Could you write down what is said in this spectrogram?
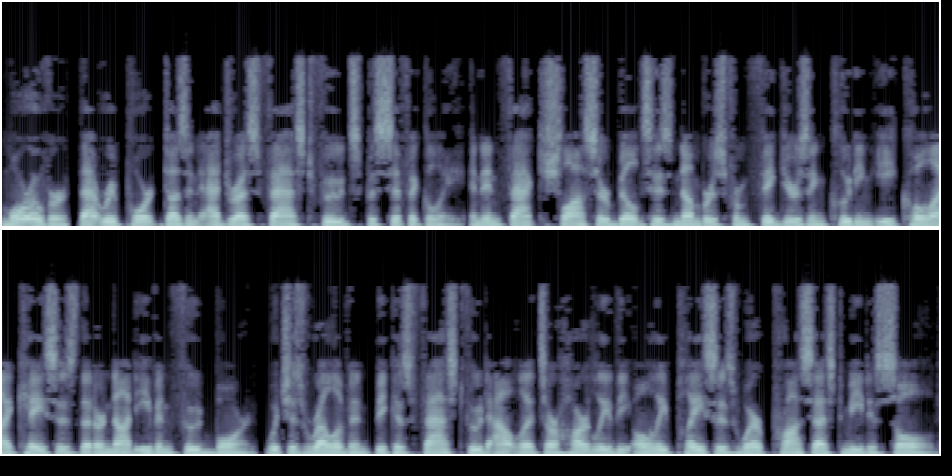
Moreover, that report doesn't address fast food specifically and in fact Schlosser builds his numbers from figures including E. coli cases that are not even food-borne, which is relevant because fast food outlets are hardly the only places where processed meat is sold.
